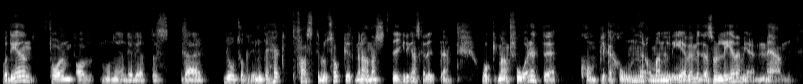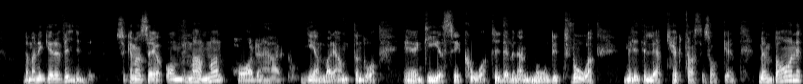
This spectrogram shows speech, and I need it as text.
Och det är en form av monogendiabetes där blodsockret är lite högt fast i blodsockret men annars stiger det ganska lite. Och man får inte komplikationer om man lever med den som lever med det. Men när man är gravid så kan man säga om mamman har den här genvarianten då, eh, GCK, tidigare benämnd MODY 2, med lite lätt högt fastesocker. Men barnet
